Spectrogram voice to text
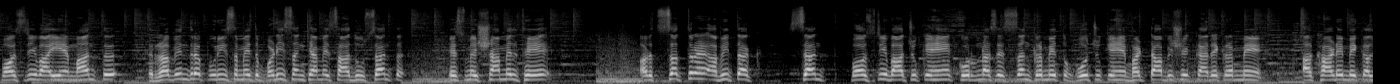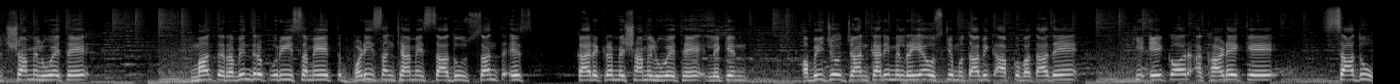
पॉजिटिव आई है। महंत रविंद्रपुरी समेत बड़ी संख्या में साधु संत इसमें शामिल थे और सत्रह अभी तक संत पॉजिटिव आ चुके हैं, कोरोना से संक्रमित हो चुके हैं। भट्टाभिषेक कार्यक्रम में अखाड़े में कल शामिल हुए थे। महंत रविंद्रपुरी समेत बड़ी संख्या में साधु संत इस कार्यक्रम में शामिल हुए थे। लेकिन अभी जो जानकारी मिल रही है, उसके मुताबिक आपको बता दें कि एक और अखाड़े के साधु,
